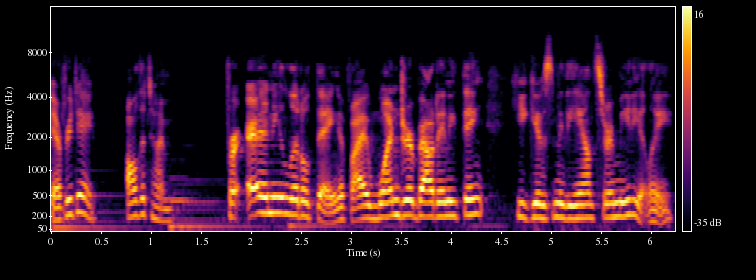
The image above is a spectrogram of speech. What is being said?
every day, all the time, for any little thing. If I wonder about anything, He gives me the answer immediately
